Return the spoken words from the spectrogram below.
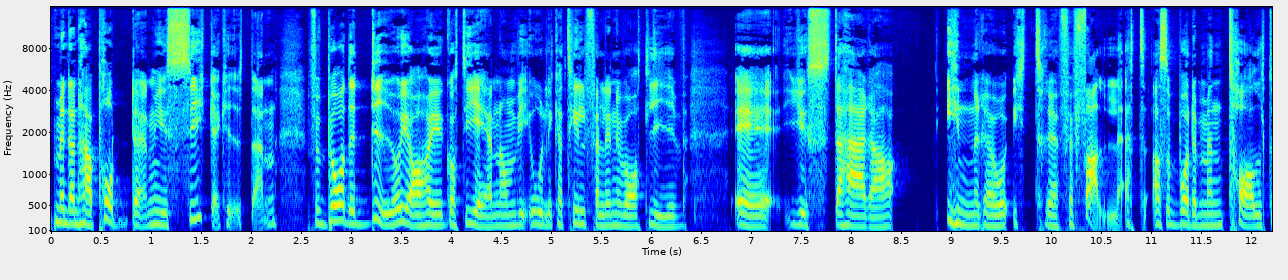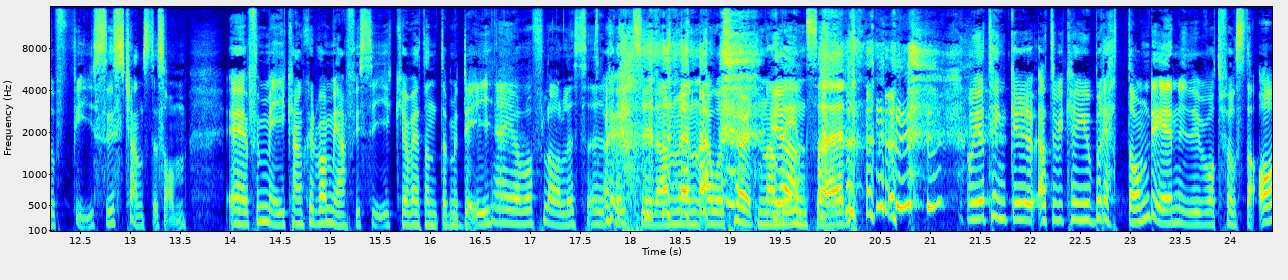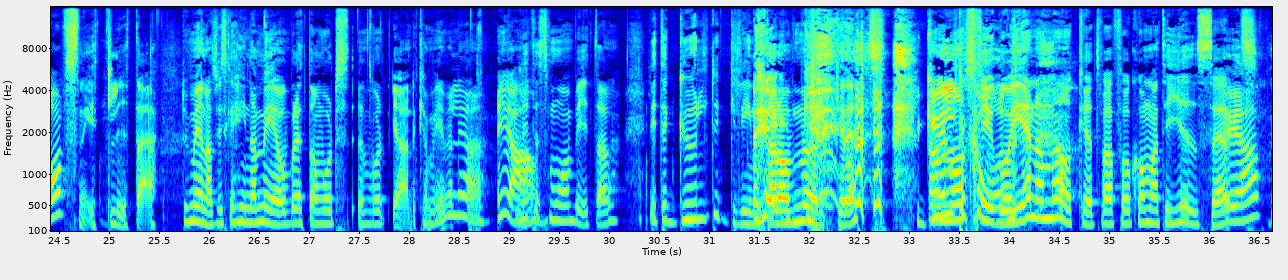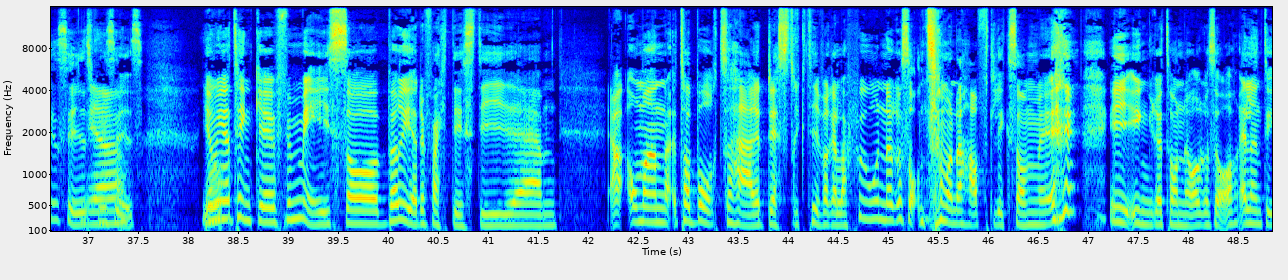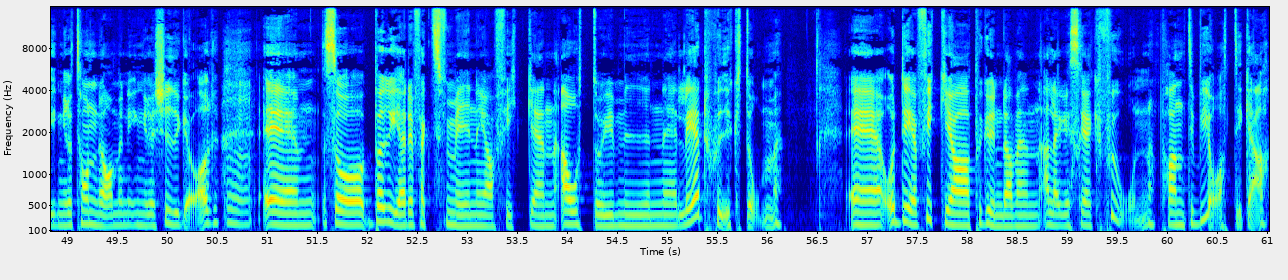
med den här podden, just psykakuten. För både du och jag har ju gått igenom vid olika tillfällen i vårt liv eh, just det här inre och yttre förfallet. Alltså både mentalt och fysiskt känns det som. Eh, för mig kanske det var mer fysik, jag vet inte med dig. Nej, jag var flawless på utsidan men I was hurting on the inside. Och jag tänker att vi kan ju berätta om det nu i vårt första avsnitt lite. Du menar att vi ska hinna med och berätta om vårt, vårt ja det kan vi väl göra. Ja. Lite små bitar. Lite guldglimtar av mörkret. Man måste ju gå igenom mörkret för att komma till ljuset. Ja, precis. Ja. precis. Ja, men jag tänker för mig så började faktiskt i eh, ja, om man tar bort så här destruktiva relationer och sånt som man har haft liksom i yngre tonår och så, eller inte yngre tonår men yngre 20 år, mm. eh, så började det faktiskt för mig när jag fick en autoimmun ledsjukdom. Eh, och det fick jag på grund av en allergisk reaktion på antibiotika.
